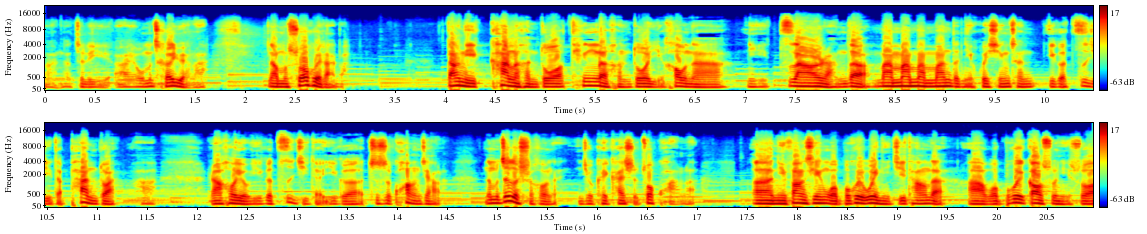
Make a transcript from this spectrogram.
啊。那这里哎，我们扯远了，那我们说回来吧。当你看了很多、听了很多以后呢，你自然而然的、慢慢慢慢的，你会形成一个自己的判断啊，然后有一个自己的一个知识框架了。那么这个时候呢，你就可以开始做款了。呃，你放心，我不会喂你鸡汤的啊，我不会告诉你说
